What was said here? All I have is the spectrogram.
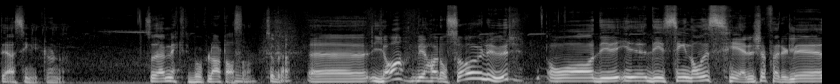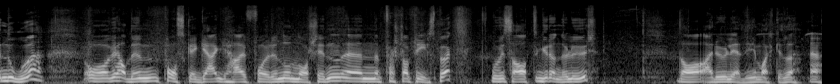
det er singelturene. Så det er mektig populært, altså. Så bra. Eh, ja, vi har også luer. Og de, de signaliserer selvfølgelig noe. Og vi hadde en påskegag her for noen år siden, en 1. aprilspøk, hvor vi sa at grønne luer, da er du ledig i markedet. Ja.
